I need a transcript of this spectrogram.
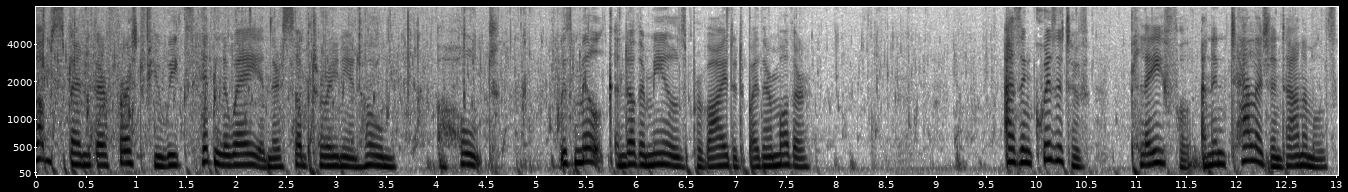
Cubs spend their first few weeks hidden away in their subterranean home, a holt, with milk and other meals provided by their mother. As inquisitive, playful, and intelligent animals,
